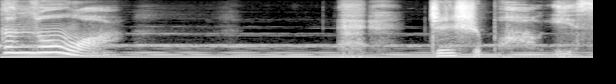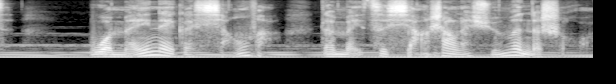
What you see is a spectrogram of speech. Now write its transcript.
跟踪我？真是不好意思，我没那个想法。但每次想上来询问的时候啊，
